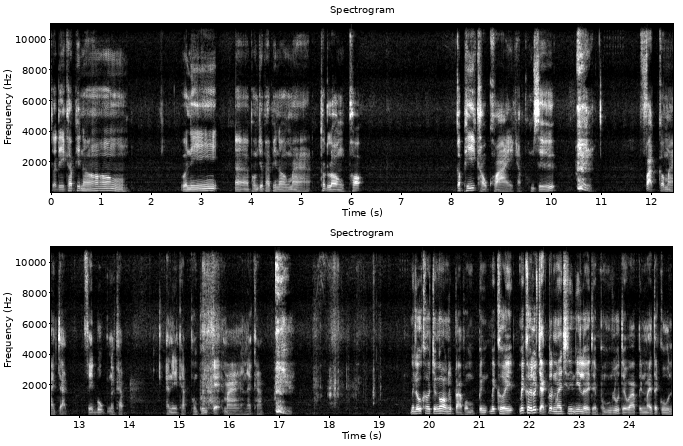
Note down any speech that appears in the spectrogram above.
สวัสดีครับพี่น้อง วันนี้ผมจะพาพี่น้องมาทดลองเพาะกระพี้เขาควายครับ ผมซื้อ ฝักก็มาจาก Facebook นะครับ อันนี้ครับผมเพิ่งแกะมานะครับ ไม่รู้เขาจะงอกหรือเปล่าผมเป็นไม่เคย ไม่เคยรู้จักต้นไม้ชนิดนี้เลย แต่ผมรู้แต่ว่าเป็นไม้ตระกูล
